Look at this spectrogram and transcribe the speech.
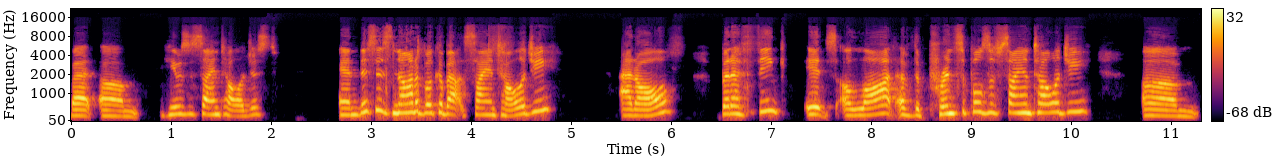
but um, he was a Scientologist. And this is not a book about Scientology at all, but I think it's a lot of the principles of Scientology um,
